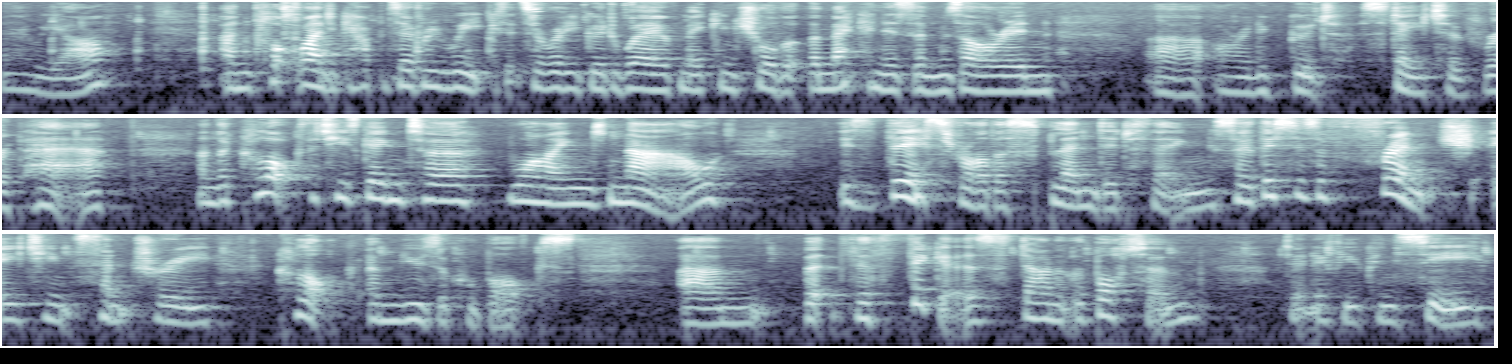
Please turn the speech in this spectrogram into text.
There we are. And clock winding happens every week. It's a really good way of making sure that the mechanisms are in uh, are in a good state of repair. And the clock that he's going to wind now is this rather splendid thing. So this is a French 18th century clock, a musical box. Um, but the figures down at the bottom, I don't know if you can see,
